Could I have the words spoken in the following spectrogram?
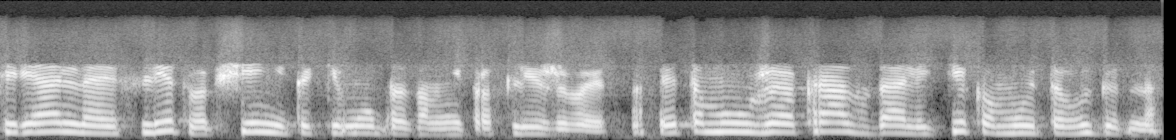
Сериальный след вообще никаким образом не прослеживается. Этому уже окрас дали те, кому это выгодно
